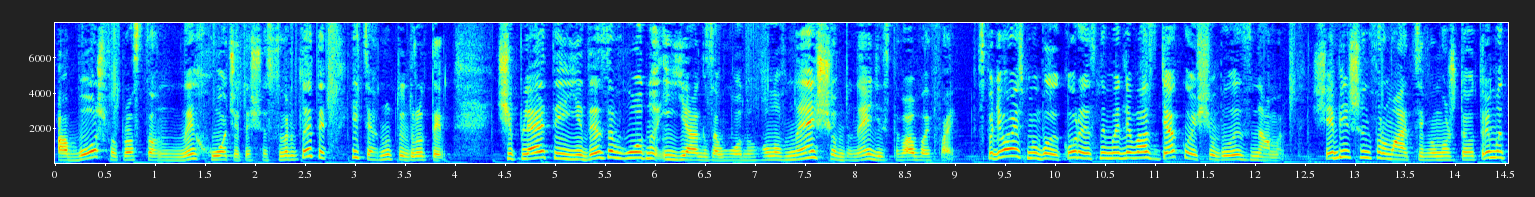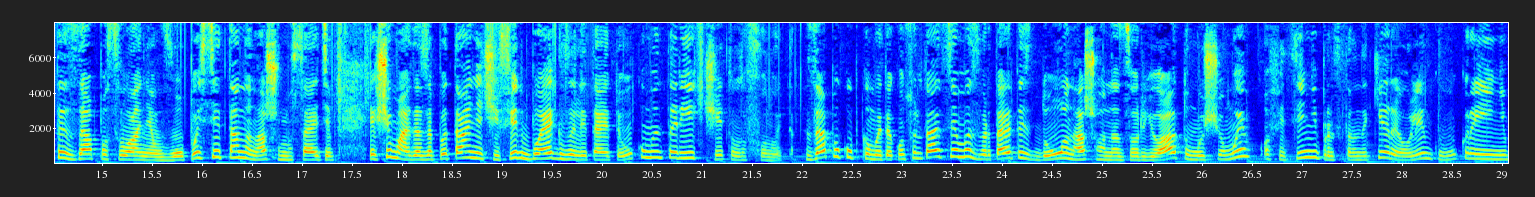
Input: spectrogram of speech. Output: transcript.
або ж ви просто не хочете щось свердлити і тягнути дроти. Чіпляйте її де завгодно і як завгодно. Головне, щоб до неї діставав Wi-Fi. Сподіваюсь, ми були корисними для вас. Дякую, що були з нами. Ще більше інформації ви можете отримати за посиланням в описі та на нашому сайті. Якщо маєте запитання чи фідбек, залітайте у коментарі чи телефонуйте. За покупками та консультаціями звертайтесь до нашого Нацор.ua, тому що ми офіційні представники Реолінк в Україні.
